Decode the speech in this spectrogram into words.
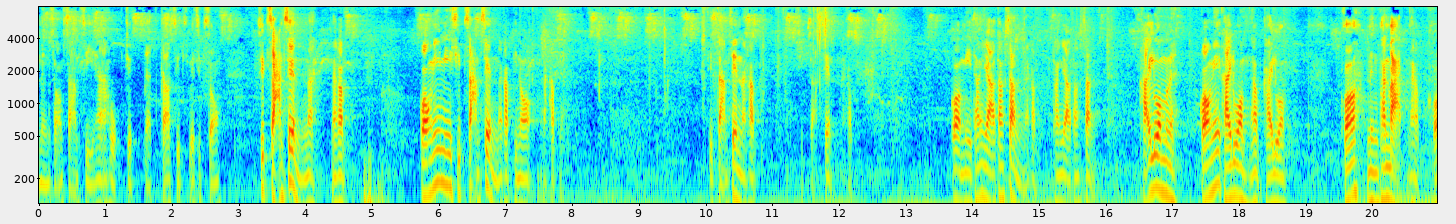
หนึ่งสองสามสี่ห้าหกเจ็ดแปดเก้าสิบสิบเอ็ดสิบสองสิบสามเส้นนะนะครับกล่องนี้มีสิบสามเส้นนะครับพี่น้องนะครับสิบสามเส้นนะครับสิบสามเส้นนะครับ ก็มีทั้งยาวทั้งสั้นนะครับทั้งยาวทั้งสั้น ขายรวมเลยกองนี้ขายรวมนะครับขายรวม ขอหนึ่งพันบาทนะครับ ขอ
